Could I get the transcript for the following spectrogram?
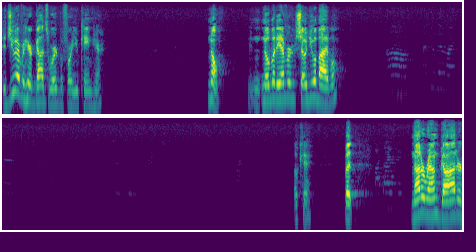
Did you ever hear God's word before you came here? No. Nobody ever showed you a Bible? Okay. But not around God or,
